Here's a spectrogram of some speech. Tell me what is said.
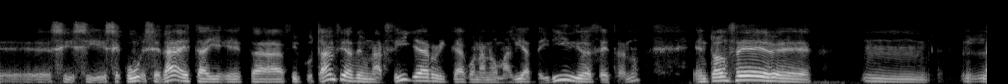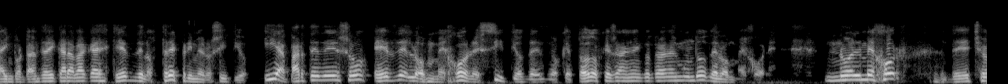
eh, si, se, da esta, circunstancia de una arcilla rica con anomalías de iridio, etcétera. Entonces, eh, mm, la importancia de Caravaca es que es de los tres primeros sitios y aparte de eso es de los mejores sitios, de los que todos que se han encontrado en el mundo, de los mejores. No el mejor, de hecho,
